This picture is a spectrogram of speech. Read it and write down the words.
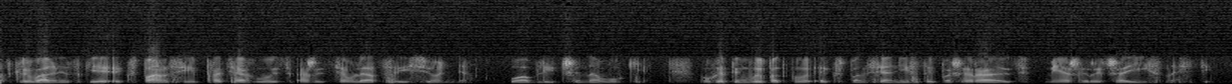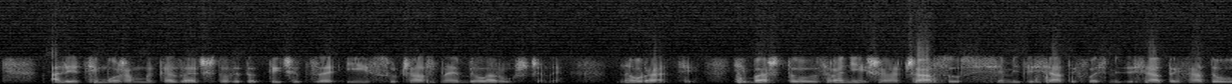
адкрывальніцкія экспансіі працягваюць ажыццяўляцца і сёння у абліччы навукі. У гэтым выпадку экспансіяністы пашыраюць межы рэчаіснасці. Але ці можам мы казаць што гэта тычыцца і сучаснай беларушчыны? Наўрад ці. Хіба што з ранейшага часу з семидесятых восьмидесятых гадоў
